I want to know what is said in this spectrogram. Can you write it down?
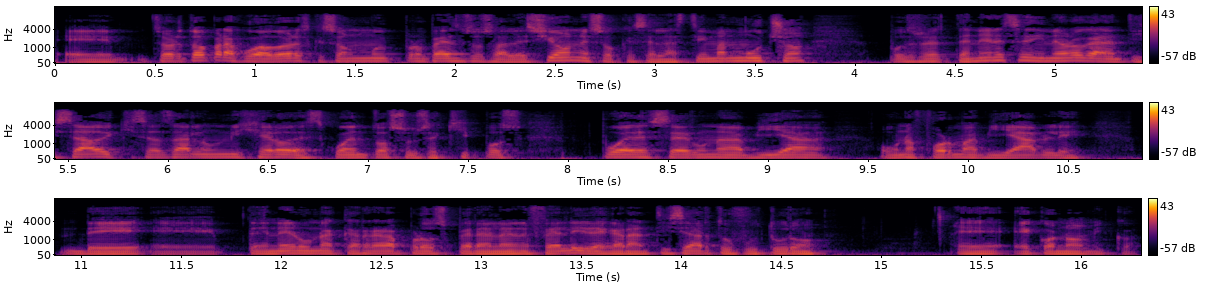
eh, sobre todo para jugadores que son muy propensos a lesiones o que se lastiman mucho, pues retener ese dinero garantizado y quizás darle un ligero descuento a sus equipos puede ser una vía o una forma viable de eh, tener una carrera próspera en la NFL y de garantizar tu futuro económico.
